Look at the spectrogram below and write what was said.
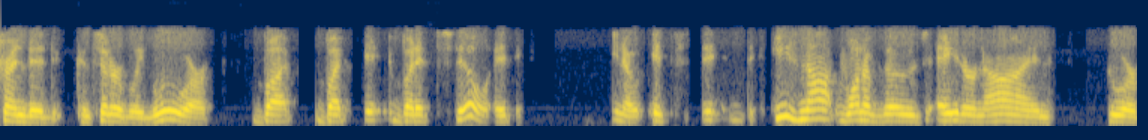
trended considerably bluer. But but it, but it's still it, you know, it's it, he's not one of those eight or nine who are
